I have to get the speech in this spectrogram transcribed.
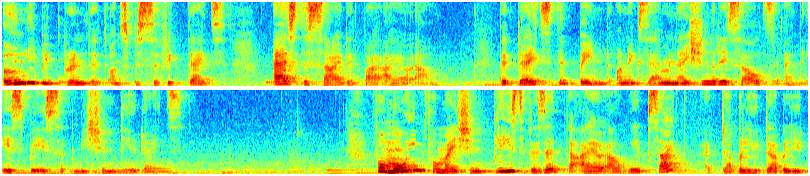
only be printed on specific dates as decided by IOL. The dates depend on examination results and SPS submission due dates. For more information, please visit the IOL website at www.iol.na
